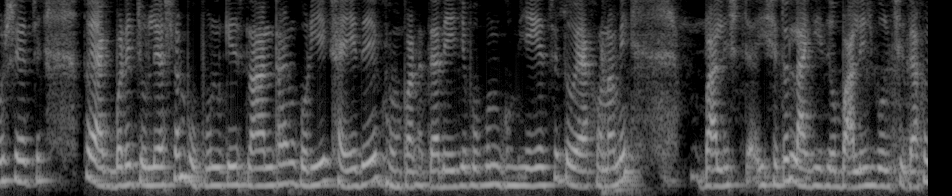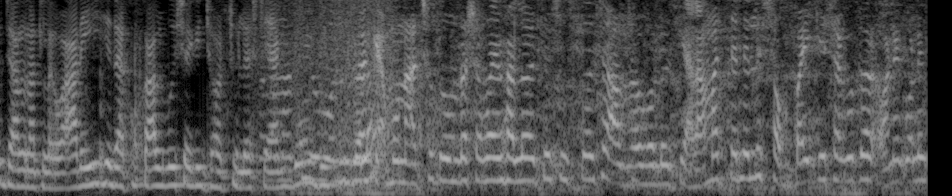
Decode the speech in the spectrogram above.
বসে আছে। তো একবারে চলে আসলাম, পুপুনকে স্নান টান করিয়ে খাইয়ে দিয়ে ঘুম পাড়াতে। আর এই যে পুপুন ঘুমিয়ে গেছে, তো এখন আমি বালিশটা সেটা লাগিয়ে দেবো বালিশ বলছি দেখো জানলাটা লাগাবো আর এই যে দেখো কাল বৈশাখী ঝড় চলে আসছে একদম বন্ধুরা কেমন আছো? তোমরা সবাই ভালো আছো সুস্থ আছো আমরাও ভালো আছি। আর আমার চ্যানেলে সবাইকে স্বাগত আর অনেক অনেক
